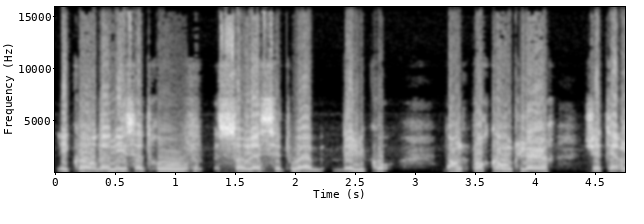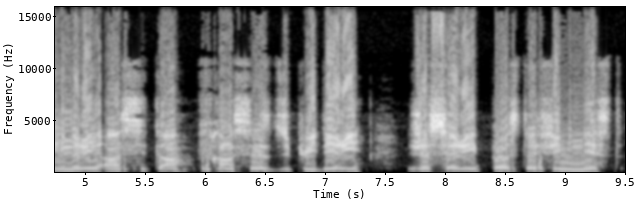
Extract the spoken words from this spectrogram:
Les coordonnées se trouvent sur le site web de l'UCO. Donc, pour conclure, je terminerai en citant Francis Dupuis-Derry. Je serai post-féministe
